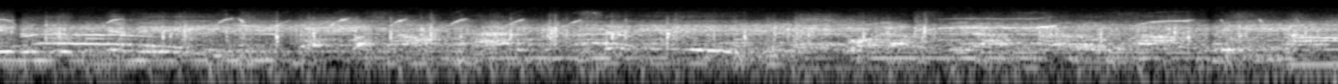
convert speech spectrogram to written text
Bir gül gibi, toplasam her gün seni Doyasıya sarılsam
